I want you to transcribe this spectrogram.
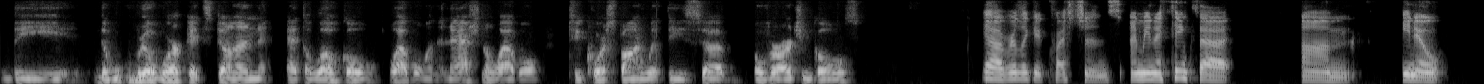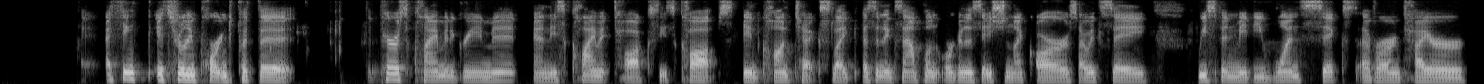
the the real work gets done at the local level and the national level to correspond with these uh, overarching goals? Yeah, really good questions. I mean, I think that um, you know, I think it's really important to put the the Paris Climate Agreement and these climate talks, these COPs, in context. Like, as an example, an organization like ours, I would say we spend maybe one sixth of our entire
